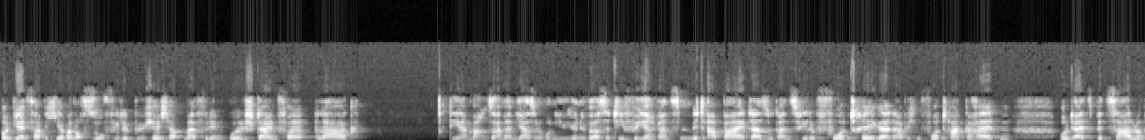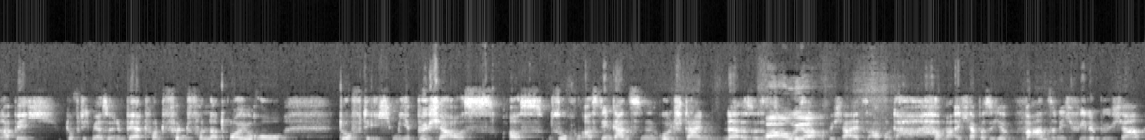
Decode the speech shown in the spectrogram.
Und jetzt habe ich hier aber noch so viele Bücher. Ich habe mal für den Ullstein Verlag die machen so einmal im Jahr so eine University für ihre ganzen Mitarbeiter, so ganz viele Vorträge. Da habe ich einen Vortrag gehalten und als Bezahlung habe ich, durfte ich mir also im Wert von 500 Euro durfte ich mir Bücher aus, aussuchen aus den ganzen Ulstein, ne, also wow, ja. Bücher als auch. Und Hammer. Ich habe also hier wahnsinnig viele Bücher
